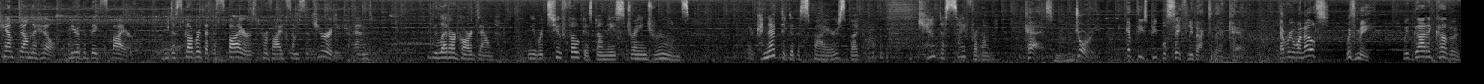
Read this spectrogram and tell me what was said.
Camp down the hill, near the big spire. We discovered that the spires provide some security, and we let our guard down. We were too focused on these strange runes. They're connected to the spires, but we can't decipher them. Kas, mm-hmm. Jory, get these people safely back to their camp. Everyone else, with me. We've got it covered.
